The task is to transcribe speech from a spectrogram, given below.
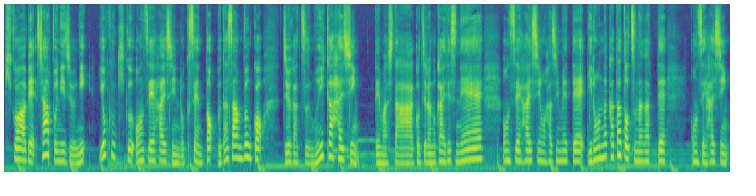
キコアベシャープ22、よく聞く音声配信6選と豚さん文庫、10月6日配信。出ました。こちらの回ですね。音声配信を始めて、いろんな方とつながって、音声配信、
